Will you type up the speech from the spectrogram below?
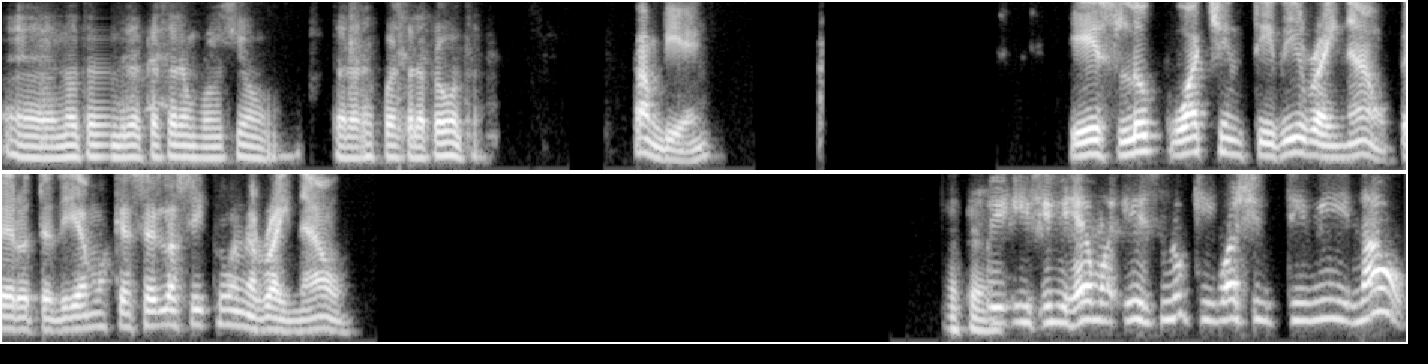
eh, no tendría que ser en función de la respuesta a la pregunta. También. Is Luke watching TV right now? Pero tendríamos que hacerlo así como en el right now. Okay. Y, y si dijimos, is Lucky watching TV now?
